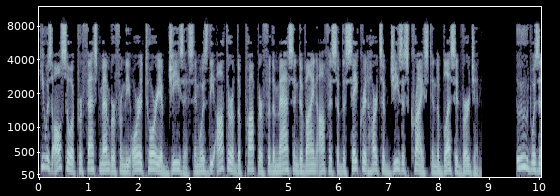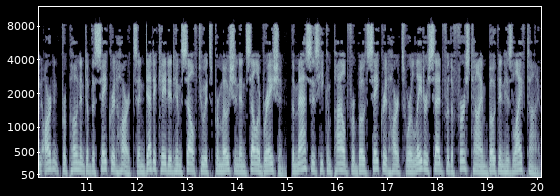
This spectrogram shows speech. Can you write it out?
He was also a professed member from the Oratory of Jesus and was the author of the proper for the Mass and Divine Office of the Sacred Hearts of Jesus Christ and the Blessed Virgin. Eudes was an ardent proponent of the Sacred Hearts and dedicated himself to its promotion and celebration. The masses he compiled for both Sacred Hearts were later said for the first time both in his lifetime.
